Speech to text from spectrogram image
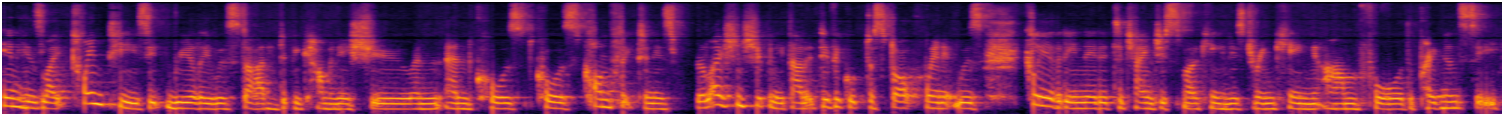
in his late 20s, it really was starting to become an issue and, and caused, caused conflict in his relationship. And he found it difficult to stop when it was clear that he needed to change his smoking and his drinking um, for the pregnancy.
